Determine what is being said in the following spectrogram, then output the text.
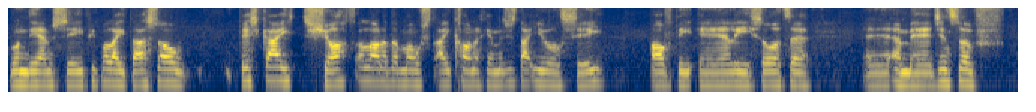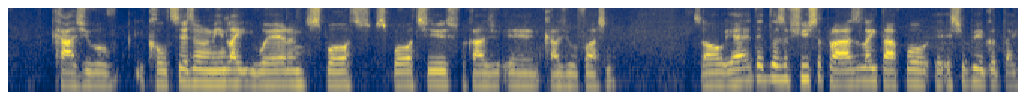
Run DMC people like that. So this guy shot a lot of the most iconic images that you will see of the early sort of uh, emergence of casual culture. Do you know what I mean? Like you're wearing sports sports shoes for casual uh, casual fashion. So yeah, there's a few surprises like that, but it should be a good day.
